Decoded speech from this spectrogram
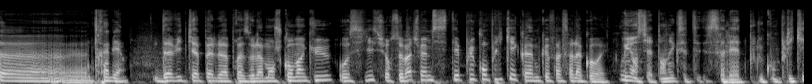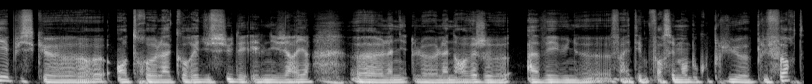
euh, très bien. David Capel de la presse de la Manche, convaincu aussi sur ce match, même si c'était plus compliqué quand même que face à la Corée. Oui, on s'y attendait que ça allait être plus compliqué, puisque euh, entre la Corée du Sud et, le Nigeria, euh, la, Norvège avait une, enfin, était forcément beaucoup plus, plus forte.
